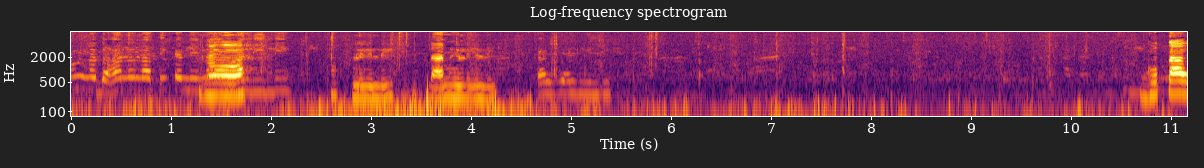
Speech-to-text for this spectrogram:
yung nadaanan natin kanina. Oo. Malili lily. Daming lily. Kalya lily. Gutaw.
